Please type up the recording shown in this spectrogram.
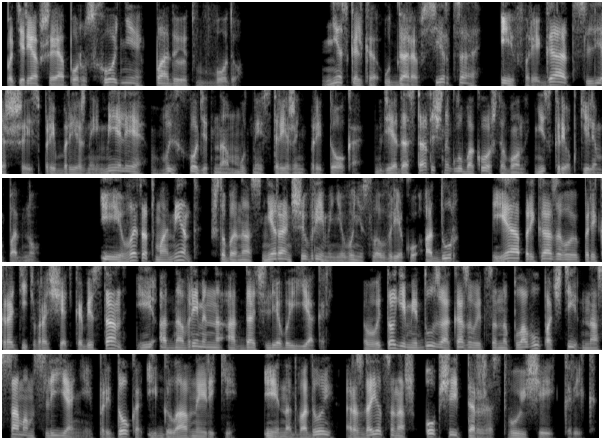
Потерявшие опору сходни падают в воду. Несколько ударов сердца, и фрегат, слезший с прибрежной мели, выходит на мутный стрежень притока, где достаточно глубоко, чтобы он не скреб килем по дну. И в этот момент, чтобы нас не раньше времени вынесло в реку Адур, я приказываю прекратить вращать Кабистан и одновременно отдать левый якорь. В итоге медуза оказывается на плаву почти на самом слиянии притока и главной реки. И над водой раздается наш общий торжествующий крик.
